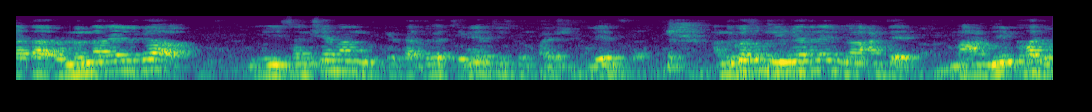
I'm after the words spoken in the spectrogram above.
గత రెండున్నరేళ్ళుగా మీ సంక్షేమానికి ఇక్కడ పెద్దగా చర్యలు తీసుకునే పరిస్థితి లేదు సార్. అందుకోసం మీ మీదనే మా- అంటే మా మేము కాదు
